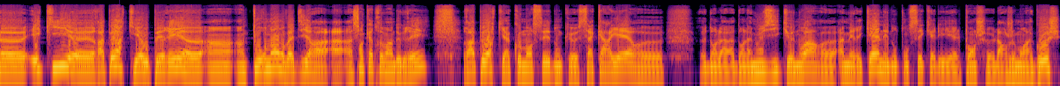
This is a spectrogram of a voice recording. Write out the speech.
euh, et qui euh, rappeur qui a opéré euh, un, un, tournant, on va dire à, à, 180 degrés, rappeur qui a commencé donc euh, sa carrière euh, dans la dans la musique noire américaine et dont on sait qu'elle est elle penche largement à gauche,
